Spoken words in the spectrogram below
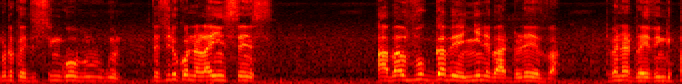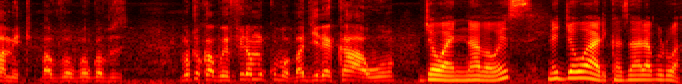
Motoka ezisinga obungi teziriko na license. Abavuga benyini badureva tebalina driving permit bavuzi. Motoka bwefiira mu kkubo bagireka joan nabawes ne jowaali kazaala bulwa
